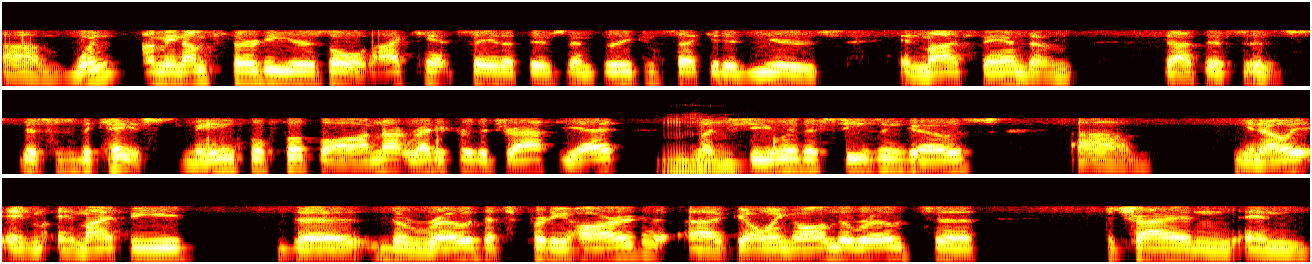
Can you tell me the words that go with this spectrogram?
Um, when I mean, I'm 30 years old. I can't say that there's been three consecutive years in my fandom that this is this is the case. Meaningful football. I'm not ready for the draft yet. Mm-hmm. Let's see where the season goes. Um, you know, it, it might be the the road that's pretty hard. Uh, going on the road to to try and, and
